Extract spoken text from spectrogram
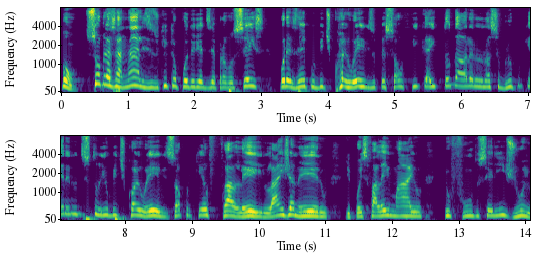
Bom, sobre as análises, o que, eu poderia dizer para vocês? Por exemplo, Bitcoin Waves, o pessoal fica aí toda hora no nosso grupo querendo destruir o Bitcoin Waves, só porque eu falei lá em janeiro, depois falei em maio, que o fundo seria em junho.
